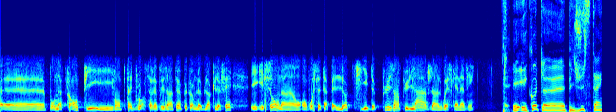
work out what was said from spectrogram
euh, pour notre compte, puis ils vont peut-être vouloir se représenter un peu comme le bloc le fait. Et, ça, on, on voit cet appel-là qui est de plus en plus large dans l'Ouest canadien. Et écoute, euh, puis Justin,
